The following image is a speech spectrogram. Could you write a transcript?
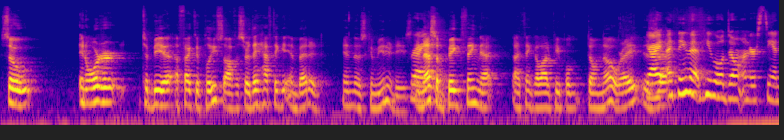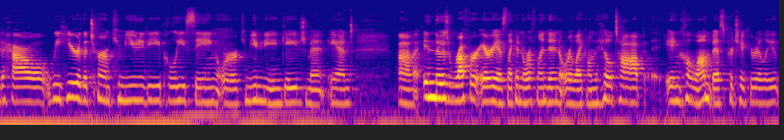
So in order to be an effective police officer they have to get embedded in those communities. Right. and that's a big thing that i think a lot of people don't know right Is yeah. that- I, I think that people don't understand how we hear the term community policing or community engagement and. Uh, in those rougher areas like a North Linden or like on the hilltop in Columbus, particularly,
